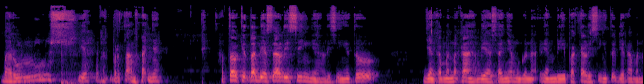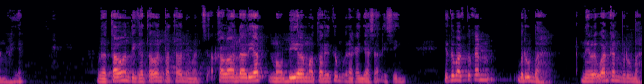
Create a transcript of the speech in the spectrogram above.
baru lulus ya anak pertamanya. Atau kita biasa leasing ya leasing itu jangka menengah biasanya menggunakan yang dipakai leasing itu jangka menengah ya. Dua tahun tiga tahun empat tahun lima kalau anda lihat mobil motor itu menggunakan jasa leasing. Itu waktu kan berubah nilai uang kan berubah.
